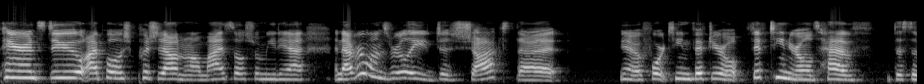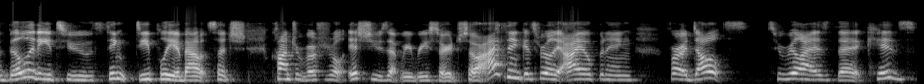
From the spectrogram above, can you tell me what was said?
Parents do. I push push it out on all my social media, and everyone's really just shocked that you know 14 15 year old 15 year olds have this ability to think deeply about such controversial issues that we research. So i think it's really eye-opening for adults to realize that kids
